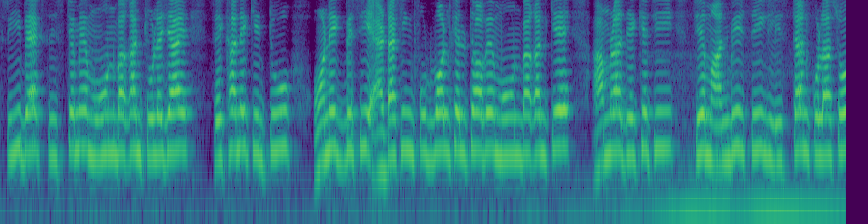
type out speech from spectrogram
থ্রি ব্যাক সিস্টেমে মোহনবাগান চলে যায়, সেখানে কিন্তু অনেক বেশি অ্যাটাকিং ফুটবল খেলতে হবে মোহনবাগানকে। আমরা দেখেছি যে মানবীর সিং, লিস্টান কোলাসো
